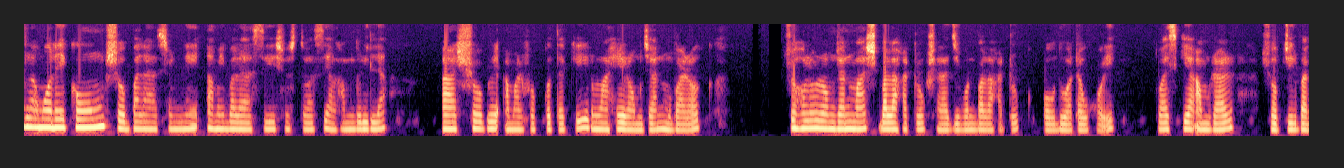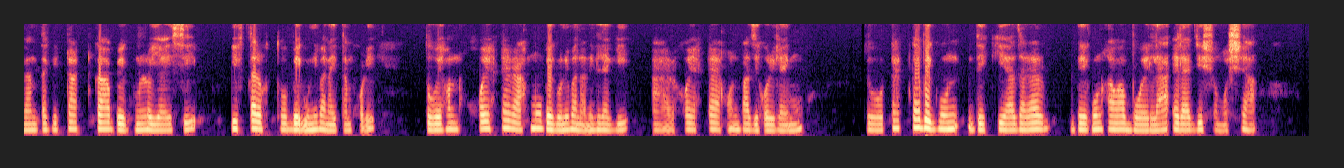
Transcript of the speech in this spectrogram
আসসালামু আলাইকুম। সব ভালো আছেন? আমি ভালো আছি, সুস্থ আছি, আলহামদুলিল্লাহ। আর সবে আমার পক্ষ থেকে মাহে রমজান মুবারক। সহল রমজান মাস, বালা খাটুক, সারা জীবন বালা খাটুক ও দোয়াটাও করি। তো আজকে আমরা সবজির বাগান থেকে টাটকা বেগুন লই আইছি। ইফতার তো বেগুনি বানাইতাম করি। তো এখন হয় কয়েকটা রাখমু বেগুনি বানানির লাগি। আর কয়েকটা এখন বাজি করি লাইমু। তো টাটকা বেগুন দেখিয়া যারা বেগুন খাওয়া বয়লা এলার্জির সমস্যা,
